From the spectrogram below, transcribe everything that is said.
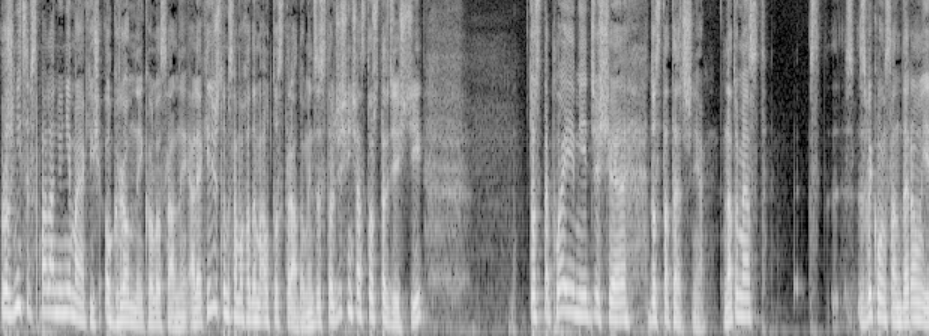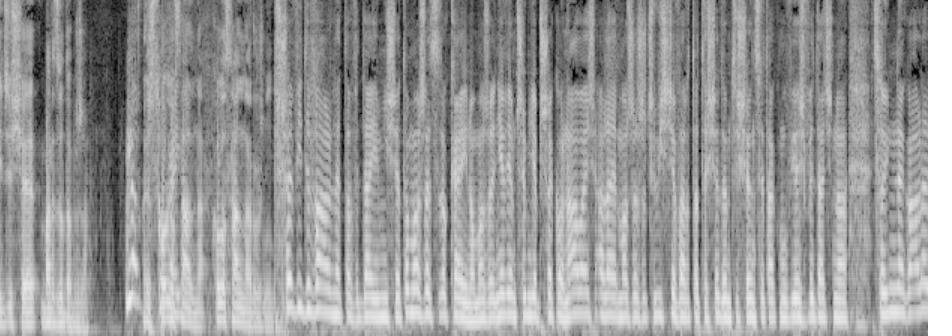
Różnicy w spalaniu nie ma jakiejś ogromnej, kolosalnej, ale jak jedziesz tym samochodem autostradą między 110 a 140, to Stepwayem jedzie się dostatecznie. Natomiast z, z, zwykłą Sanderą jedzie się bardzo dobrze. No, To jest słuchaj, kolosalna, kolosalna różnica. Przewidywalne to wydaje mi się. To może jest okej, no może nie wiem, czy mnie przekonałeś, ale może rzeczywiście warto te 7 tysięcy, tak mówiłeś, wydać na co innego, ale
